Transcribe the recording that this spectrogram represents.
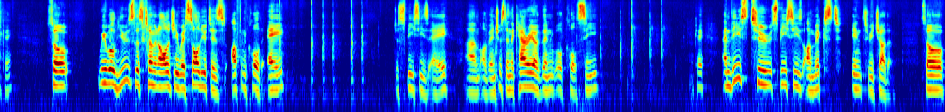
Okay, so we will use this terminology where solute is often called A, just species A um, of interest, and the carrier then we'll call C. Okay, and these two species are mixed into each other. So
